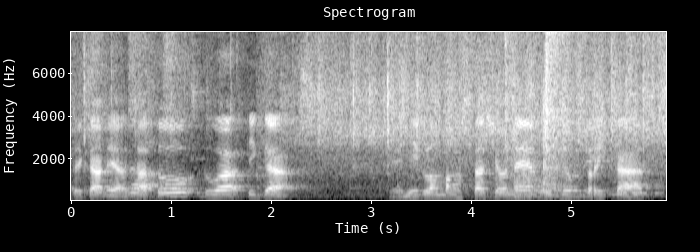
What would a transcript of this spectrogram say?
terikat ya. Satu dua tiga. Ini gelombang stasioner ujung terikat.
